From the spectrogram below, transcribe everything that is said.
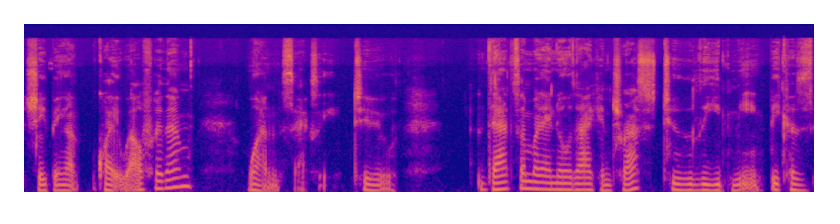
shaping up quite well for them one sexy two that's somebody i know that i can trust to lead me because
